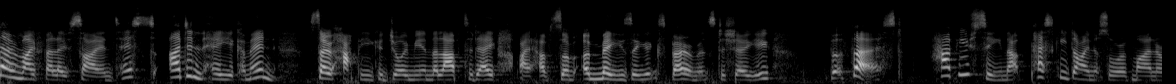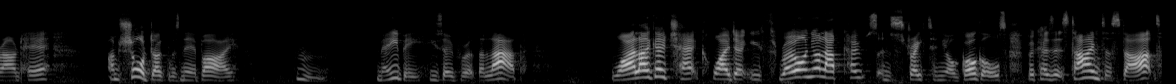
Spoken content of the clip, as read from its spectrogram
Hello, my fellow scientists. I didn't hear you come in. So happy you could join me in the lab today. I have some amazing experiments to show you. But first, have you seen that pesky dinosaur of mine around here? I'm sure Doug was nearby. Hmm, maybe he's over at the lab. While I go check, why don't you throw on your lab coats and straighten your goggles because it's time to start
